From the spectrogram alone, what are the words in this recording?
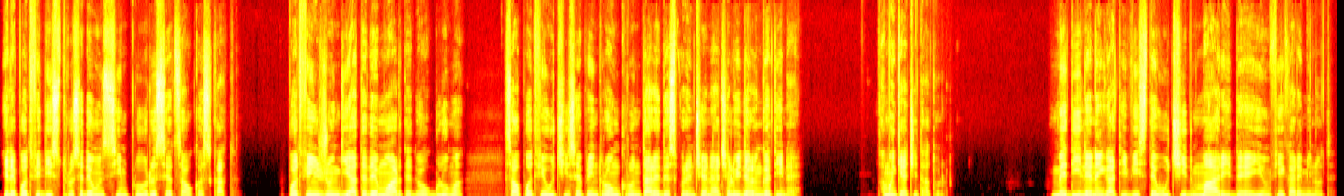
Ele pot fi distruse de un simplu râset sau căscat. Pot fi înjunghiate de moarte de o glumă sau pot fi ucise printr-o încruntare de sprâncene a celui de lângă tine. Am încheiat citatul. Mediile negativiste ucid mari idei în fiecare minut.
